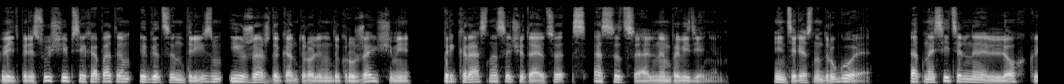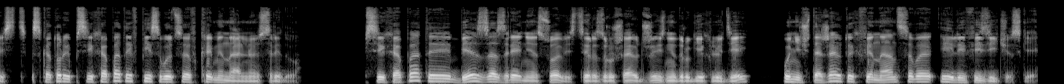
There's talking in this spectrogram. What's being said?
ведь присущий психопатам эгоцентризм и жажда контроля над окружающими прекрасно сочетаются с асоциальным поведением. Интересно другое — относительная легкость, с которой психопаты вписываются в криминальную среду. Психопаты без зазрения совести разрушают жизни других людей, уничтожают их финансово или физически.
